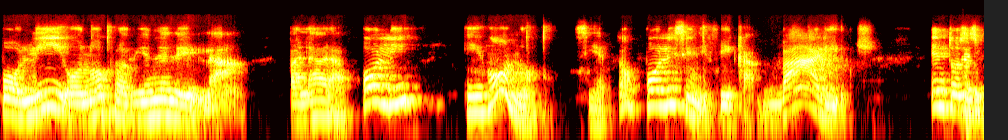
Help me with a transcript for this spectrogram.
polígono proviene de la palabra poli y gono, ¿cierto? Poli significa varios. Entonces,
